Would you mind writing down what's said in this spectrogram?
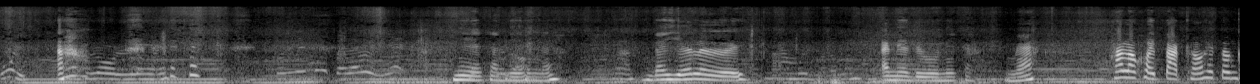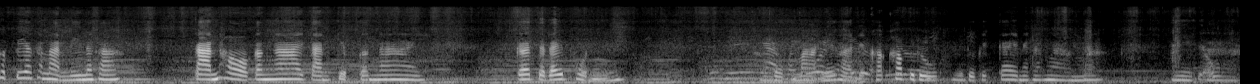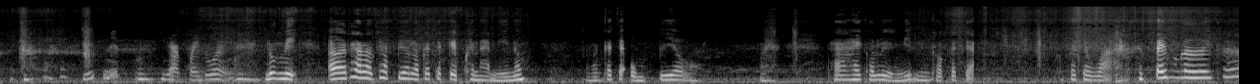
อุ้ยอ้าวหล่นเลยมันไม่มืดไปแล้วอย่างเงี้ยเนี่ยค่ะเนี่ยเห็นไหมได้เยอะเลยหน้ามืดหมดแล้วมั้งอันเนี้ยดูนี่ค่ะเห็นไหมถ้าเราคอยตัดเขาให้ต้นเขาเตี้ยขนาดนี้นะคะ การห่อก็ง่าย การเก็บก็ง่าย ก็จะได้ผลลูกนี้ ดกมากนี่ค่ะ เดี๋ยวเข้าเข้าไปดูไปดูใกล้ๆนะคะงามมากนี่ค่ะนิดนิดๆอยากไปด้วย ลูกนี้เออถ้าเราชอบเปรี้ยวเราก็จะเก็บขนาดนี้เนาะมันก็จะอมเปรี้ยวอะถ้าให้เขาเหลืองนิดนึงเขาก็จะเขาก็จะหวานเต็มเลยค่ะ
